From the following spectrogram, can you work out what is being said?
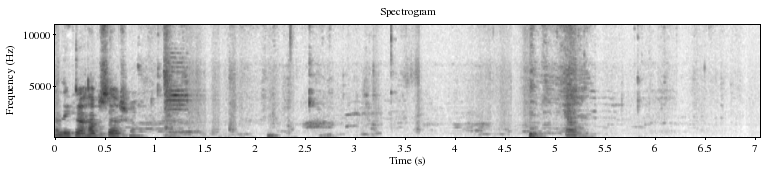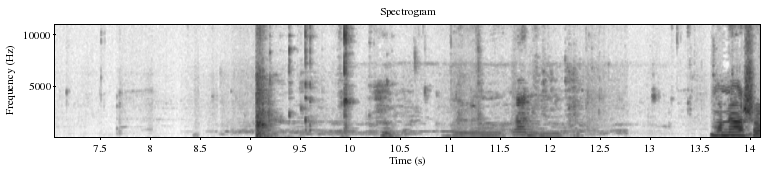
এদিকে হাফসা আসো। মনে আসো।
